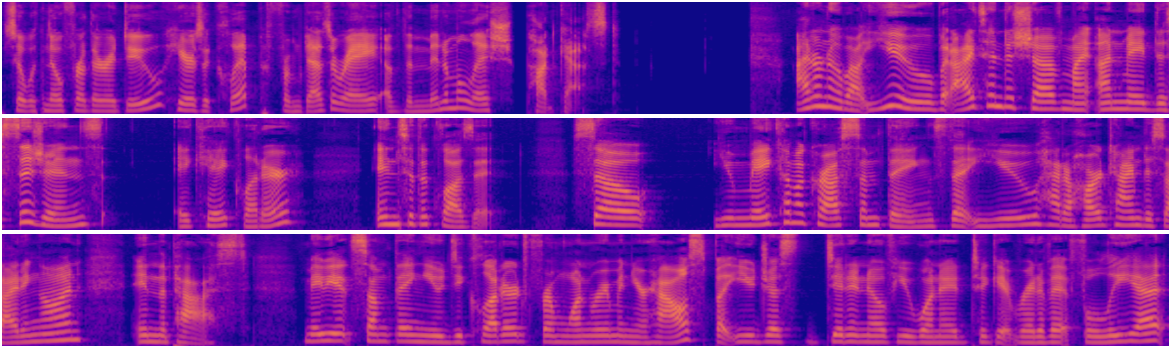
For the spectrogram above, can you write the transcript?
So, with no further ado, here's a clip from Desirae of the Minimalish podcast. I don't know about you, but I tend to shove my unmade decisions, aka clutter, into the closet. So, you may come across some things that you had a hard time deciding on in the past. Maybe it's something you decluttered from one room in your house, but you just didn't know if you wanted to get rid of it fully yet,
